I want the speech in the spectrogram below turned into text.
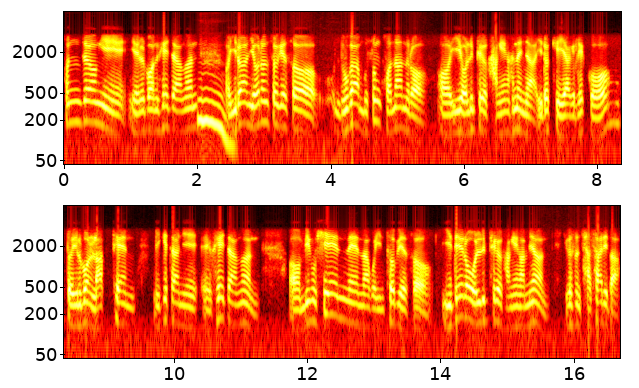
손정희 일본 회장은 음. 어, 이러한 여론 속에서 누가 무슨 권한으로 어, 이 올림픽을 강행하느냐 이렇게 이야기를 했고 또 일본 락텐 미키타니 회장은 어, 미국 CNN하고 인터뷰에서 이대로 올림픽을 강행하면 이것은 자살이다.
